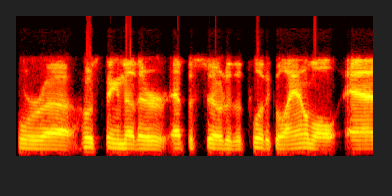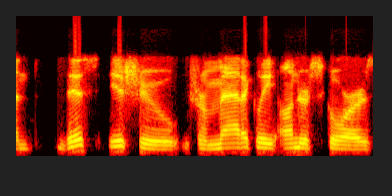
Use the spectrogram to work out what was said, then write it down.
for uh, hosting another episode of the Political Animal. And this issue dramatically underscores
